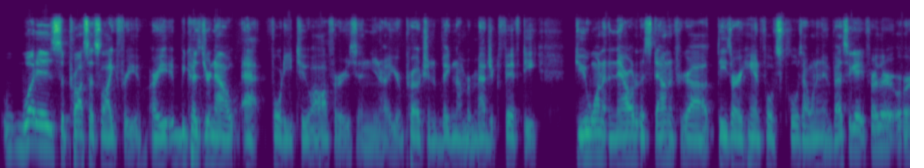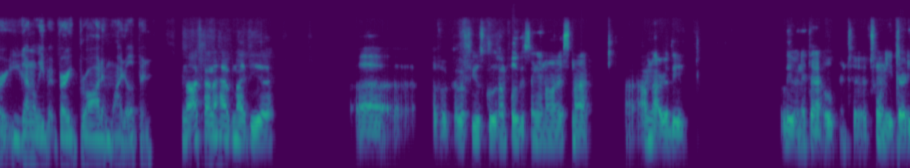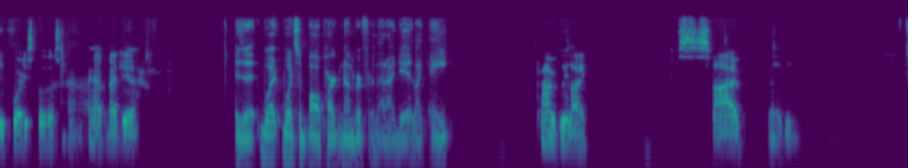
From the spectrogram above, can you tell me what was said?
What is the process like for you? Are you because you're now at 42 offers and you know you're approaching a big number, Magic 50? Do you want to narrow this down and figure out these are a handful of schools I want to investigate further, or are you going to leave it very broad and wide open? No, I kind of have an idea uh, of, a, of a few schools I'm focusing in on. It's not, I'm not really leaving it that open to 20, 30, 40 schools. I have an idea. Is it what? What's a ballpark number for that idea? Like eight? Probably like five, maybe.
